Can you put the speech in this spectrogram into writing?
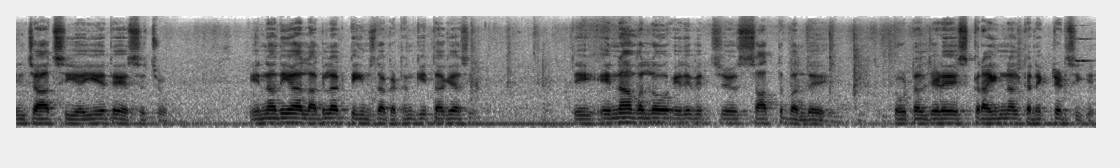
incharge CIA ਤੇ ਐਸਐਚਓ ਇਹਨਾਂ ਦੀਆਂ ਅਲੱਗ-ਅਲੱਗ ਟੀਮਸ ਦਾ ਗਠਨ ਕੀਤਾ ਗਿਆ ਸੀ ਤੇ ਇਹਨਾਂ ਵੱਲੋਂ ਇਹਦੇ ਵਿੱਚ 7 ਬੰਦੇ ਟੋਟਲ ਜਿਹੜੇ ਇਸ ਕ੍ਰਾਈਮ ਨਾਲ ਕਨੈਕਟਡ ਸੀਗੇ,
